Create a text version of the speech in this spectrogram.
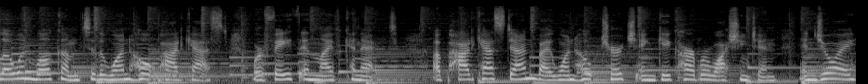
Hello and welcome to the One Hope podcast, where faith and life connect. A podcast done by One Hope Church in Gig Harbor, Washington. Enjoy.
